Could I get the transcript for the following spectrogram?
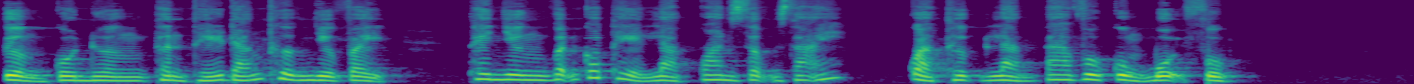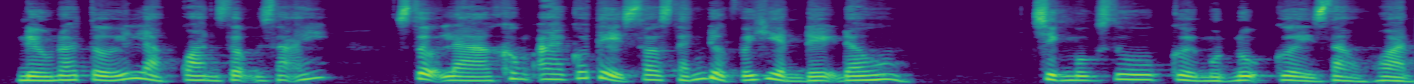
Tưởng cô nương thần thế đáng thương như vậy, thế nhưng vẫn có thể lạc quan rộng rãi, quả thực làm ta vô cùng bội phục. Nếu nói tới là quan rộng rãi, sợ là không ai có thể so sánh được với hiển đệ đâu. Trình Mục Du cười một nụ cười rào hoạt.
